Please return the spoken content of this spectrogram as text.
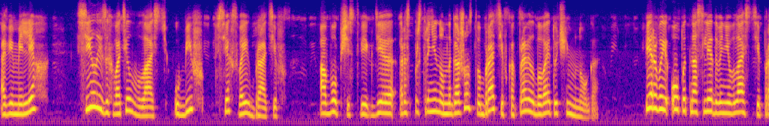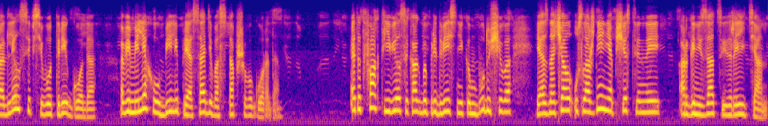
Авимелех, силой захватил власть, убив всех своих братьев. А в обществе, где распространено многоженство, братьев, как правило, бывает очень много. Первый опыт наследования власти продлился всего три года. Авимелеха убили при осаде восставшего города. Этот факт явился как бы предвестником будущего и означал усложнение общественной организации израильтян.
